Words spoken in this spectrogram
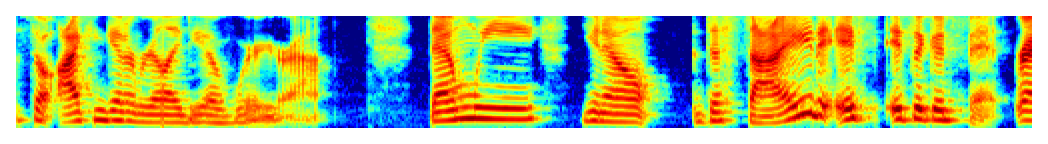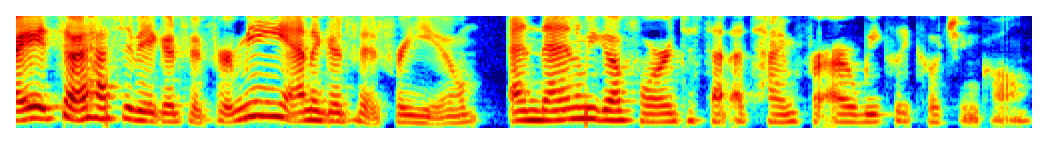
so I can get a real idea of where you're at. Then we, you know, decide if it's a good fit, right? So it has to be a good fit for me and a good fit for you. And then we go forward to set a time for our weekly coaching call.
